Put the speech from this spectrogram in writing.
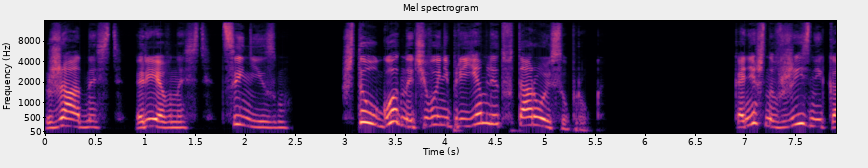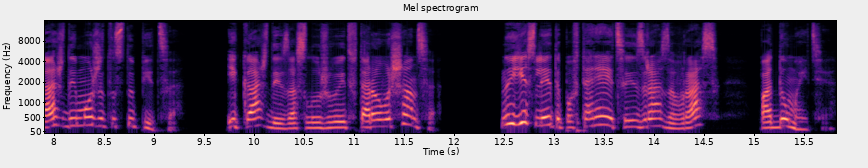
жадность, ревность, цинизм, что угодно, чего не приемлет второй супруг. Конечно, в жизни каждый может уступиться, и каждый заслуживает второго шанса. Но если это повторяется из раза в раз, подумайте,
